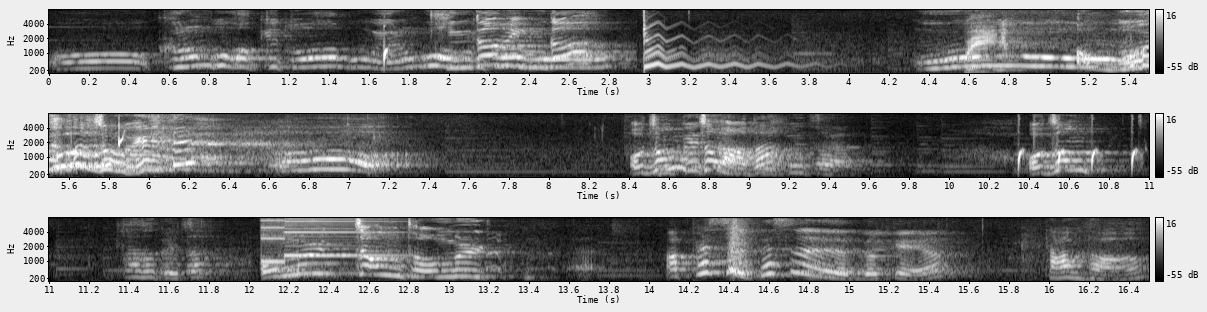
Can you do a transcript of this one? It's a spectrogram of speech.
어 그런 거 같기도 하고 이런 거 긴가민가? 오. 어, 뭐야 저게? 어. 어정쩡하다? 글자. 어정. 다섯 글자? 어물쩡 더물. 아 패스 패스 몇 개예요? 다음 다음.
